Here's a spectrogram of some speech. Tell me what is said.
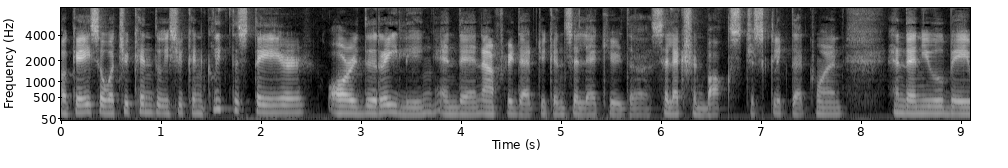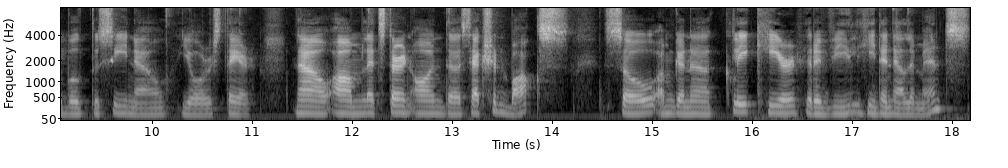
okay? So what you can do is you can click the stair or the railing and then after that you can select here the selection box. Just click that one and then you will be able to see now your stair. Now um, let's turn on the section box. So I'm gonna click here reveal hidden elements.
